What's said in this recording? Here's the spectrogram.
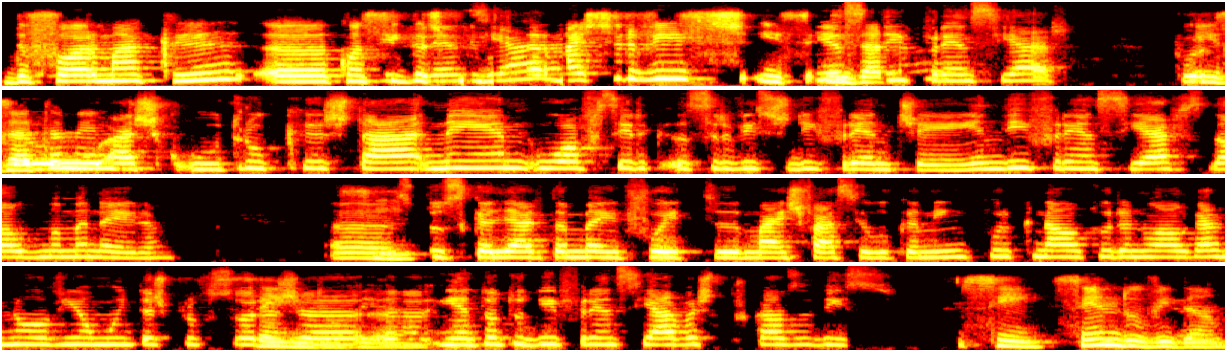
de forma a que uh, consiga disponibilizar mais serviços. Isso, e diferenciar. Porque Exatamente. acho que o truque está nem é o oferecer serviços diferentes, é em diferenciar-se de alguma maneira. Uh, se tu se calhar também foi-te mais fácil o caminho, porque na altura no Algarve não haviam muitas professoras a, a, e então tu diferenciavas-te por causa disso. Sim, sem dúvida.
